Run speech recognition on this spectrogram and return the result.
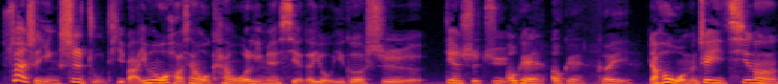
算是影视主题吧，因为我好像我看我里面写的有一个是电视剧 OK OK，可以。然后我们这一期呢，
